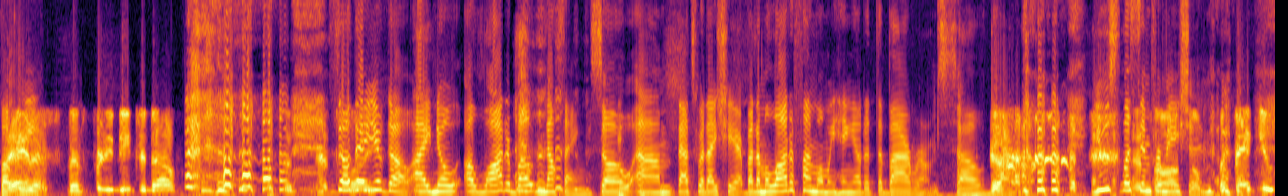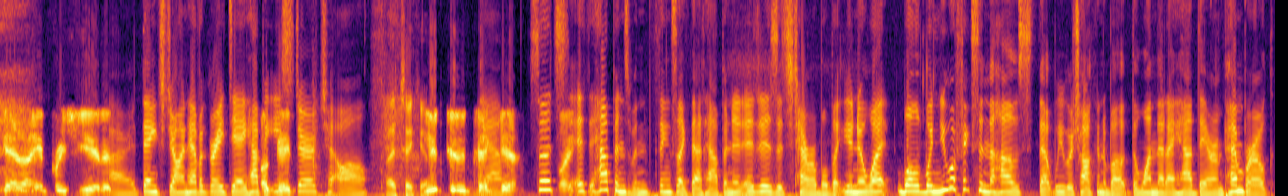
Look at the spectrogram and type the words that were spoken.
But hey, we- that's that's pretty neat to know. That's- that's so there you go. I know a lot about nothing. So um, that's what I share. But I'm a lot of fun when we hang out at the bar rooms. So there. useless That's information. awesome. But thank you again. I appreciate it. all right. Thanks, John. Have a great day. Happy Okay. Easter to all. I take it. You too. Take care. So it's it happens when things like that happen. It, it is. It's terrible. But you know what? Well, when you were fixing the house that we were talking about, the one that I had there in Pembroke,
